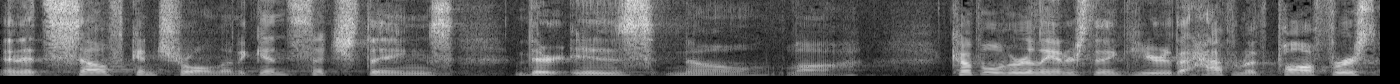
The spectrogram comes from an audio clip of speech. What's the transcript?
and it's self control. And against such things, there is no law. A couple of really interesting things here that happened with Paul. First,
